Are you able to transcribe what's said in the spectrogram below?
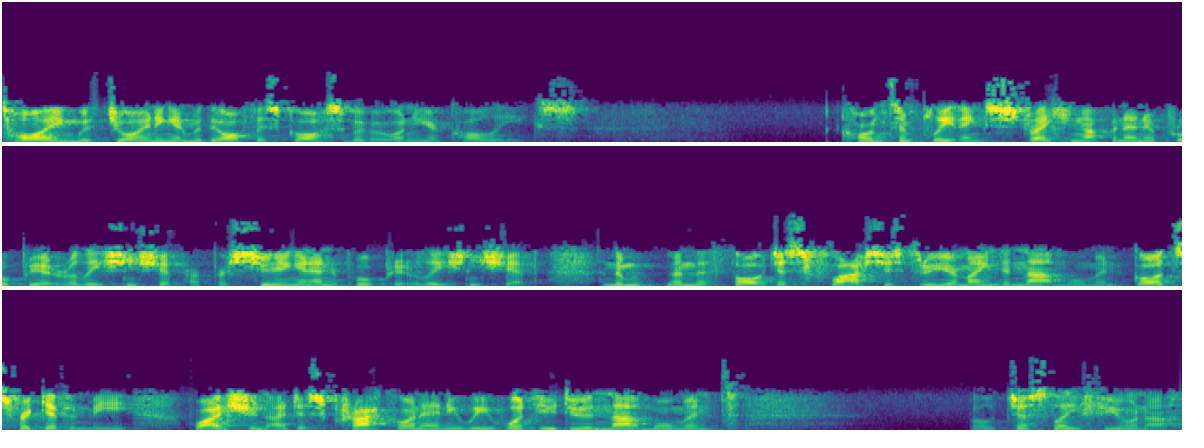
toying with joining in with the office gossip about one of your colleagues, contemplating striking up an inappropriate relationship or pursuing an inappropriate relationship, and the, and the thought just flashes through your mind in that moment God's forgiven me. Why shouldn't I just crack on anyway? What do you do in that moment? Well, just like Fiona,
